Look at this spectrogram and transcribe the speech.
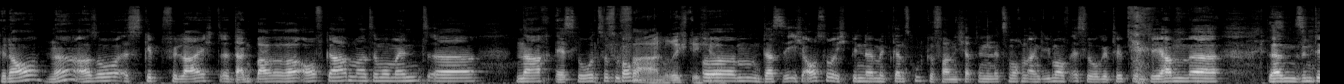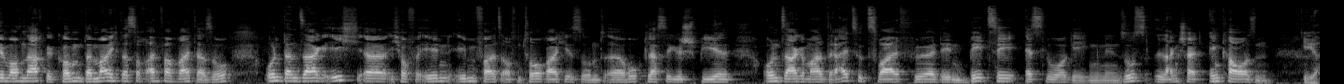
Genau, ne? Also es gibt vielleicht äh, dankbarere Aufgaben als im Moment äh, nach Eslo zu, zu kommen. fahren, richtig. Ähm, ja. Das sehe ich auch so. Ich bin damit ganz gut gefahren. Ich habe in den letzten Wochen eigentlich immer auf Eslo getippt und die haben äh, dann sind dem auch nachgekommen. Dann mache ich das doch einfach weiter so. Und dann sage ich, äh, ich hoffe eben, ebenfalls auf ein torreiches und äh, hochklassiges Spiel und sage mal 3 zu 2 für den BC Eslo gegen den SUS Langscheid-Enkhausen. Ja.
